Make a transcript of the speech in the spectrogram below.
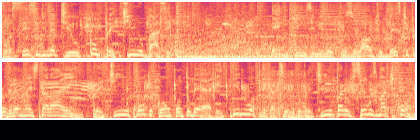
Você se divertiu com Pretinho Básico. Em 15 minutos, o áudio deste programa estará em pretinho.com.br e no aplicativo do Pretinho para o seu smartphone.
